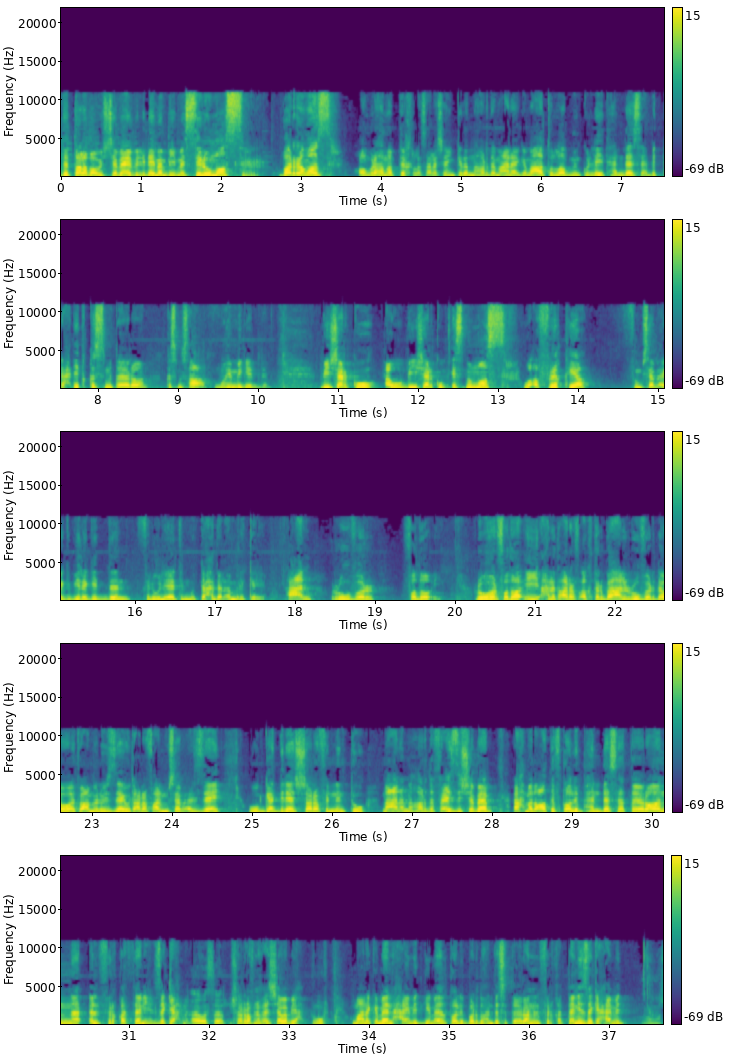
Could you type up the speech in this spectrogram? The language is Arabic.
طموحات الطلبة والشباب اللي دايما بيمثلوا مصر بره مصر. عمرها ما بتخلص. علشان كده النهارده معانا يا جماعة طلاب من كلية هندسة. بالتحديد قسم طيران. قسم صعب. مهم جدا. بيشاركوا أو بيشاركوا باسم مصر وأفريقيا في مسابقة كبيرة جدا في الولايات المتحدة الأمريكية عن روفر فضائي. روفر فضائي هنتعرف أكتر بقى عن الروفر دوت وعملوه إزاي وتعرفوا على المسابقة إزاي. وبجد ليا الشرف إن أنتوا معانا النهارده في عز الشباب أحمد عاطف طالب هندسة طيران الفرقة الثانية. إزيك يا أحمد؟ أهلا وسهلا. شرفنا في عز الشباب يا أحمد. ومعانا كمان حامد جمال طالب برضه هندسة طيران الفرقة الثانية. إزيك يا حامد؟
